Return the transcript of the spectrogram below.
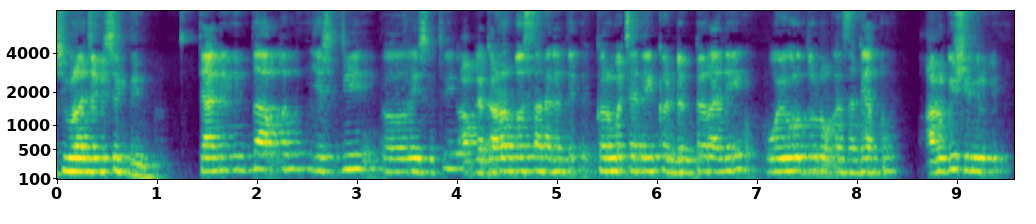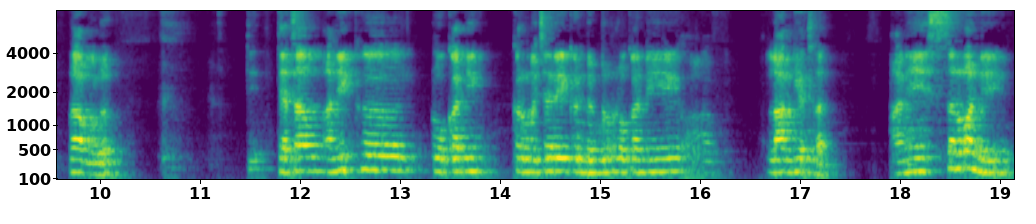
शिवराज्याभिषेक दिन. त्यानिमित्त आपण एस टी एस टी आपल्या कराड बस स्थानकातील कर्मचारी कंडक्टर आणि वयोवृद्ध लोकांसाठी आपण आरोग्य शिबिर राबवलं. त्याचा अनेक लोकांनी कर्मचारी कंडक्टर लोकांनी लाभ घेतला आणि सर्वांनी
